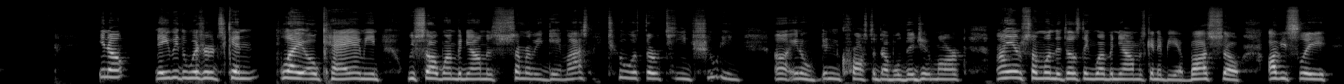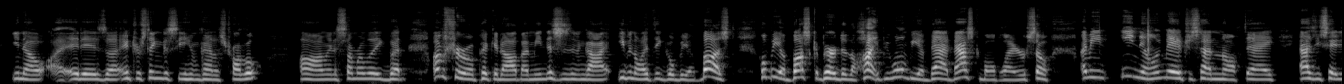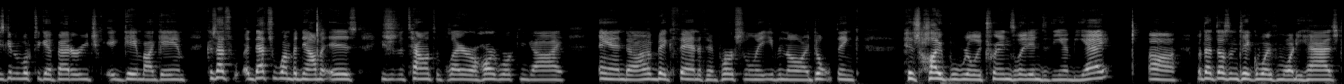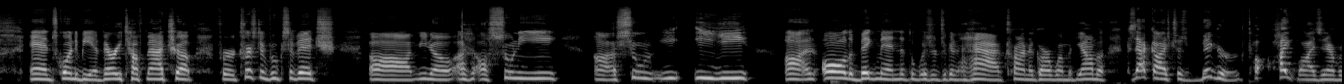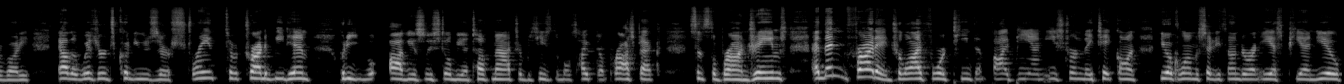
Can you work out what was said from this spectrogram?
you know, maybe the Wizards can play okay. I mean, we saw Wembanyama's summer league game last night, two of thirteen shooting. Uh, you know, didn't cross the double digit mark. I am someone that does think Wembanyama's going to be a bust, so obviously, you know, it is uh, interesting to see him kind of struggle um, in a summer league, but I'm sure he'll pick it up. I mean, this isn't a guy, even though I think he'll be a bust, he'll be a bust compared to the hype. He won't be a bad basketball player. So, I mean, you know, he may have just had an off day. As you said, he's going to look to get better each eh, game by game because that's that's what Wembanyama is. He's just a talented player, a hardworking guy, and uh, I'm a big fan of him personally, even though I don't think his hype will really translate into the NBA. Uh, but that doesn't take away from what he has. And it's going to be a very tough matchup for Tristan Vukcevic, um, you know, Asuni, uh, Soon Iyi, uh, and all the big men that the Wizards are going to have trying to guard Wembanyama because that guy's just bigger t- height wise than everybody. Now the Wizards could use their strength to try to beat him, but he will obviously still be a tough matchup because he's the most hyped up prospect since LeBron James. And then Friday, July 14th at 5 p.m. Eastern, they take on the Oklahoma City Thunder on ESPNU,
